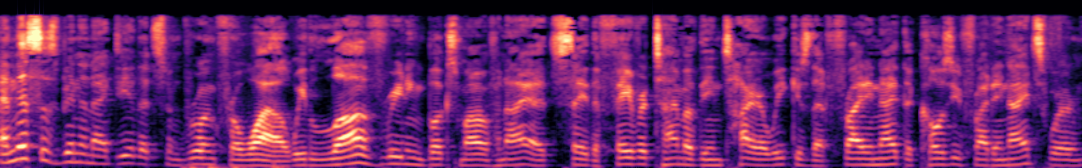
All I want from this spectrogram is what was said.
And this has been an idea that's been brewing for a while. We love reading books, Marv and I. I'd say the favorite time of the entire week is that Friday night, the cozy Friday nights, where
